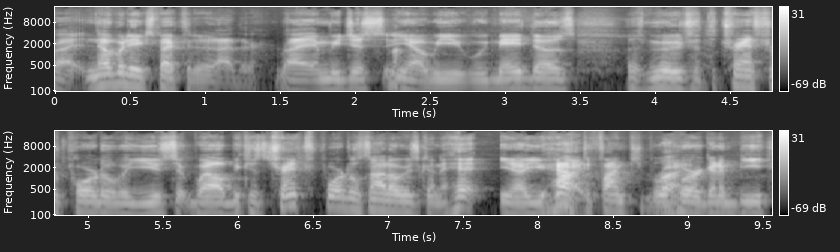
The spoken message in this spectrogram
Right. Nobody expected it either, right? And we just, you know, we, we made those those moves with the transfer portal. We used it well because transfer portal is not always going to hit. You know, you have Right. to find people Right. who are going to be.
